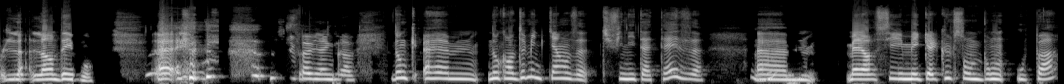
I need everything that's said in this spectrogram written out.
l'un des mots. Euh, c'est pas bien grave. Donc, euh, donc en 2015, tu finis ta thèse. Mhm. Euh, mais alors, si mes calculs sont bons ou pas,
